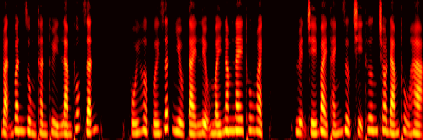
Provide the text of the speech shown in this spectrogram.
Đoạn vân dùng thần thủy làm thuốc dẫn. Phối hợp với rất nhiều tài liệu mấy năm nay thu hoạch. Luyện chế vài thánh dược trị thương cho đám thủ hạ.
